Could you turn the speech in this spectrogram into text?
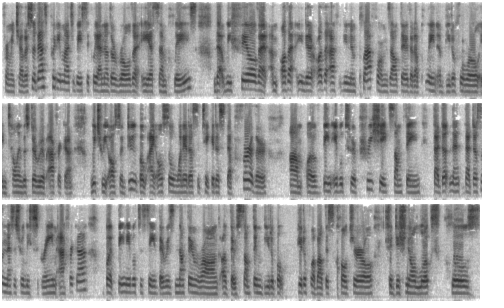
from each other. So that's pretty much basically another role that asm plays that we feel that um, other you know, there are other you know, platforms out there that are playing a beautiful role in telling the story of africa which we also do. But i also wanted us to take it a step further um, of being able to appreciate something that doesn't that doesn't necessarily scream Africa, but being able to say there is nothing wrong, or there's something beautiful beautiful about this cultural traditional looks, clothes,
